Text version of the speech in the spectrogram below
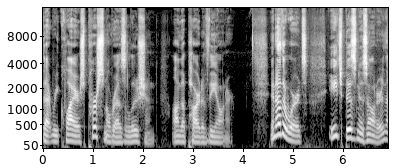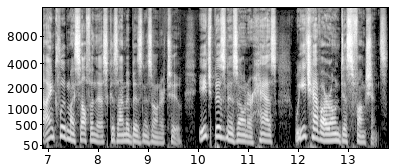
that requires personal resolution on the part of the owner. In other words, each business owner, and I include myself in this because I'm a business owner too, each business owner has, we each have our own dysfunctions.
